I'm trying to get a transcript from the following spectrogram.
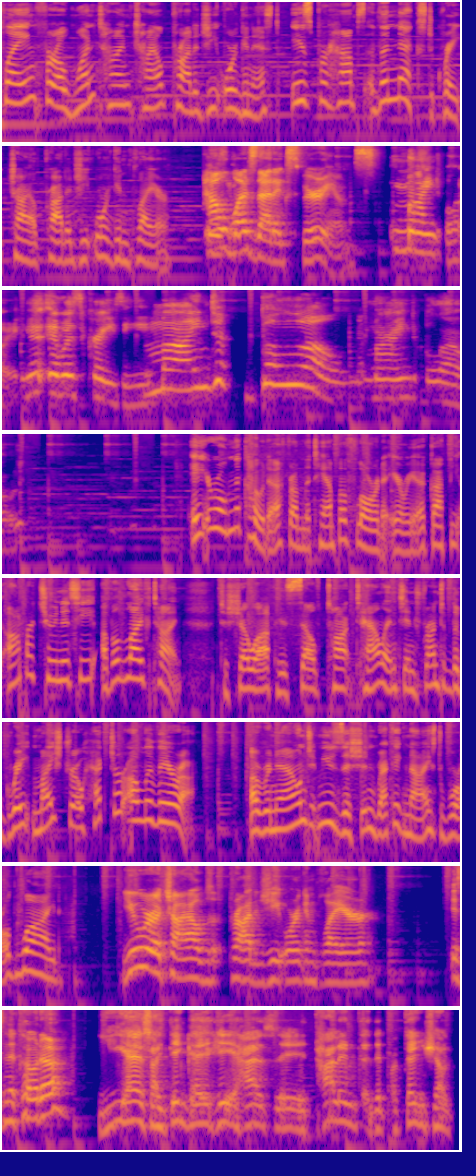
Playing for a one time child prodigy organist is perhaps the next great child prodigy organ player. How was that experience? Mind blowing. It, it was crazy. Mind blown. Mind blown. Eight year old Nykoda from the Tampa, Florida area got the opportunity of a lifetime to show off his self taught talent in front of the great maestro Hector Olivera, a renowned musician recognized worldwide. You were a child prodigy organ player. Is Nykoda? Yes, I think uh, he has the talent, and the potential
